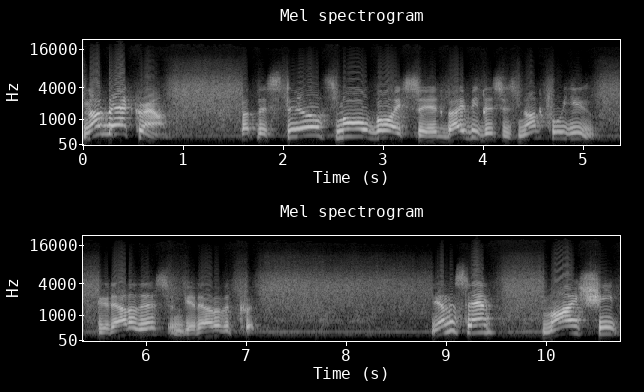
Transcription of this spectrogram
no background. But the still small voice said, Baby, this is not for you. Get out of this and get out of it quick. You understand? My sheep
